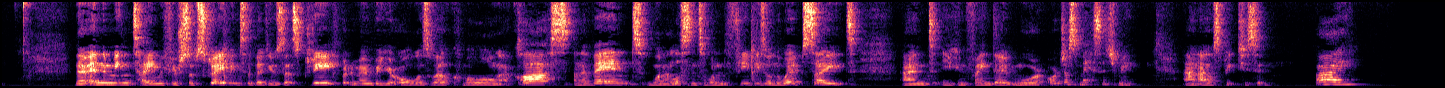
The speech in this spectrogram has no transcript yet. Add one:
Now in the meantime, if you're subscribing to the videos, that's great, but remember you're always welcome along at a class, an event, want to listen to one of the freebies on the website, and you can find out more or just message me and I'll speak to you soon. Bye!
